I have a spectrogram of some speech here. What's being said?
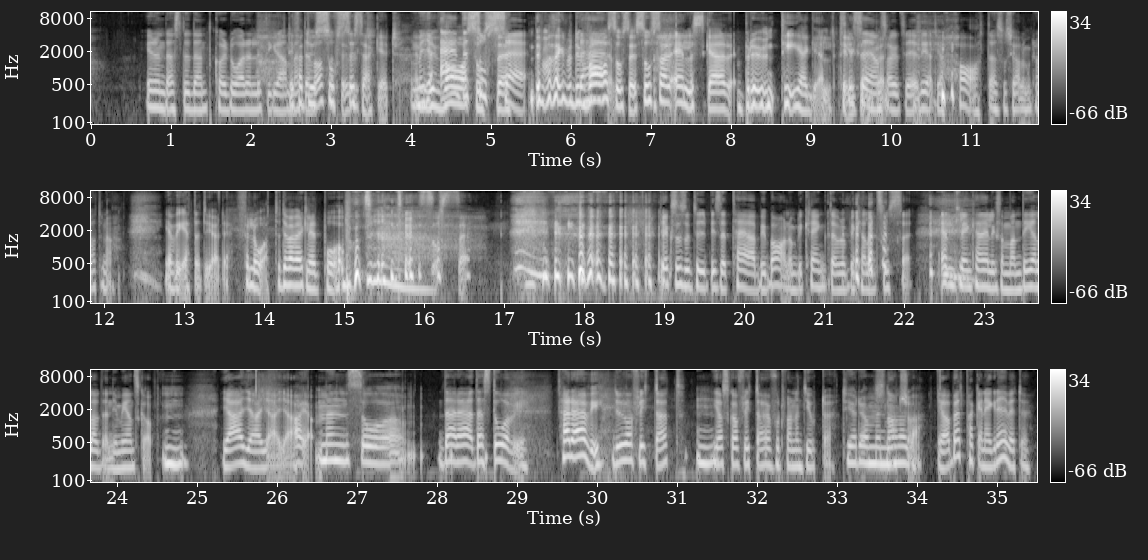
i den där studentkorridoren lite grann. Det är för att du är sosse säkert. Men jag är inte sosse. Det var säkert för att du här- var sosse. Sossar älskar brunt tegel till Ska jag säga en exempel. sak till dig? Det är att jag hatar Socialdemokraterna. Jag vet att du gör det. Förlåt, det var verkligen ett påhopp att du är sosse. Det är också så typiskt ett Täbybarn att bli kränkt över att bli kallad sosse. Äntligen kan jag liksom vara en del av den gemenskapen. Mm. Ja, ja, ja, ja. Ja, ja, men så... Där, är, där står vi. Här är vi. Du har flyttat. Mm. Jag ska flytta. Jag har fortfarande inte gjort det. Du gör det om en Snart månad, så. va? Jag har börjat packa ner grejer, vet du.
